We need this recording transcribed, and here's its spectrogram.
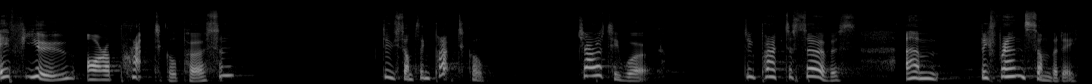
If you are a practical person, do something practical. Charity work, do practice service, um, befriend somebody.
